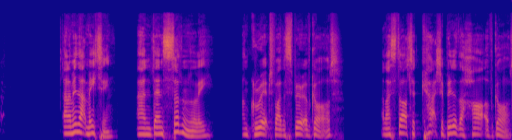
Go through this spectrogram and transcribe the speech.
and I'm in that meeting, and then suddenly I'm gripped by the Spirit of God, and I start to catch a bit of the heart of God.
